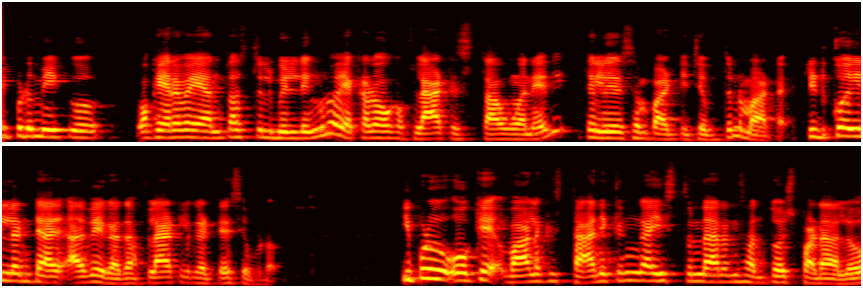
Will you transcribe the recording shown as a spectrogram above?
ఇప్పుడు మీకు ఒక ఇరవై అంతస్తుల బిల్డింగ్లో ఎక్కడో ఒక ఫ్లాట్ ఇస్తాము అనేది తెలుగుదేశం పార్టీ చెబుతున్న మాట. టిడ్కో ఇల్లు అంటే అవే కదా ఫ్లాట్లు కట్టేసి ఇవ్వడం. ఇప్పుడు ఓకే వాళ్ళకి స్థానికంగా ఇస్తున్నారని సంతోషపడాలో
